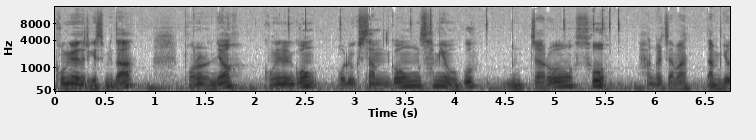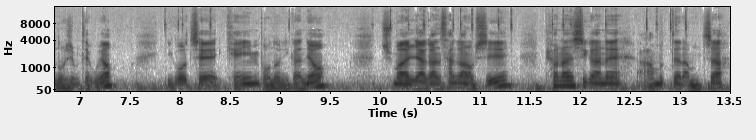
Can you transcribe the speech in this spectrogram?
공유해드리겠습니다. 번호는요 010-5630-3259 문자로 소 한 글자만 남겨놓으시면 되고요. 이거 제 개인 번호니까요. 주말 야간 상관없이 편한 시간에 아무 때나 문자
